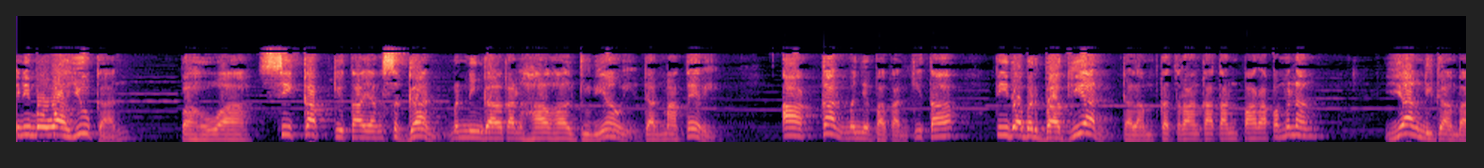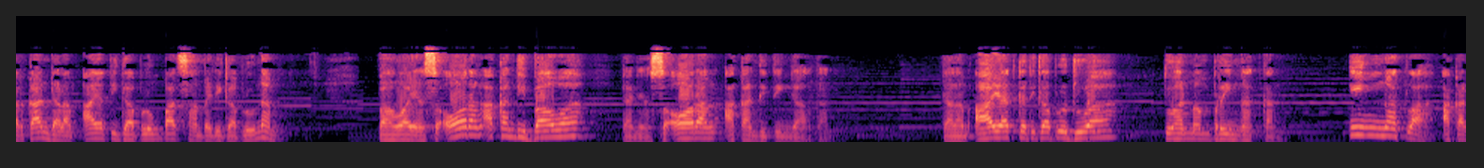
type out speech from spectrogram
Ini mewahyukan bahwa sikap kita yang segan meninggalkan hal-hal duniawi dan materi akan menyebabkan kita tidak berbagian dalam keterangkatan para pemenang yang digambarkan dalam ayat 34 sampai 36 bahwa yang seorang akan dibawa dan yang seorang akan ditinggalkan. Dalam ayat ke-32 Tuhan memperingatkan, ingatlah akan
